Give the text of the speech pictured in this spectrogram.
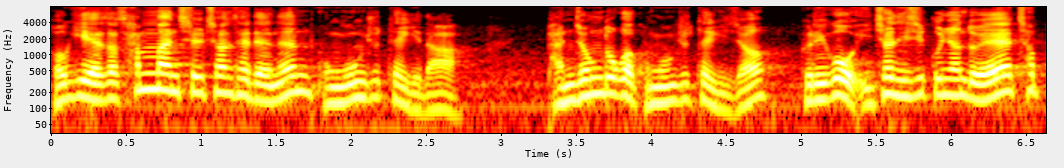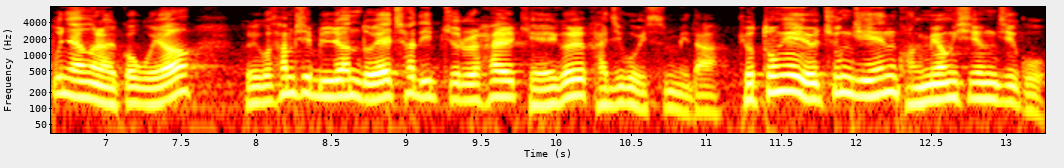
거기에서 3만 7천 세대는 공공주택이다. 반 정도가 공공주택이죠. 그리고 2029년도에 첫 분양을 할 거고요. 그리고 31년도에 첫 입주를 할 계획을 가지고 있습니다. 교통의 요충지인 광명시흥지구.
